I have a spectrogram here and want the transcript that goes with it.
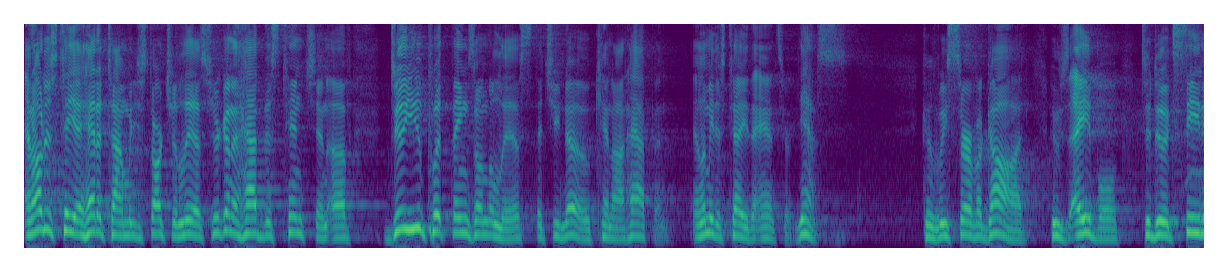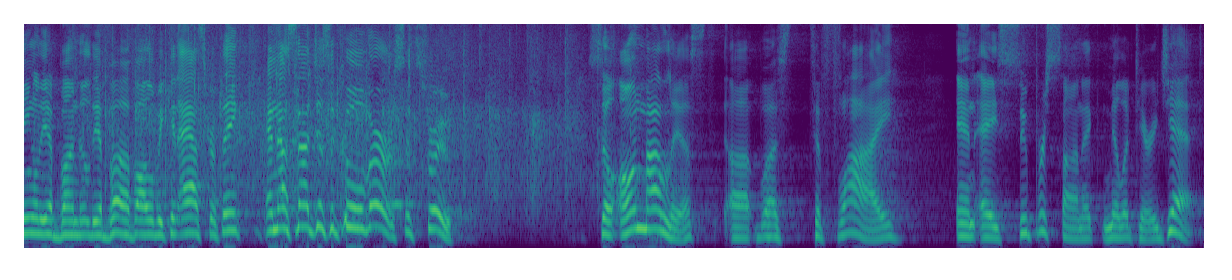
And I'll just tell you ahead of time when you start your list, you're gonna have this tension of do you put things on the list that you know cannot happen? And let me just tell you the answer yes because we serve a God who's able to do exceedingly abundantly above all we can ask or think. And that's not just a cool verse, it's true. So on my list uh, was to fly in a supersonic military jet.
